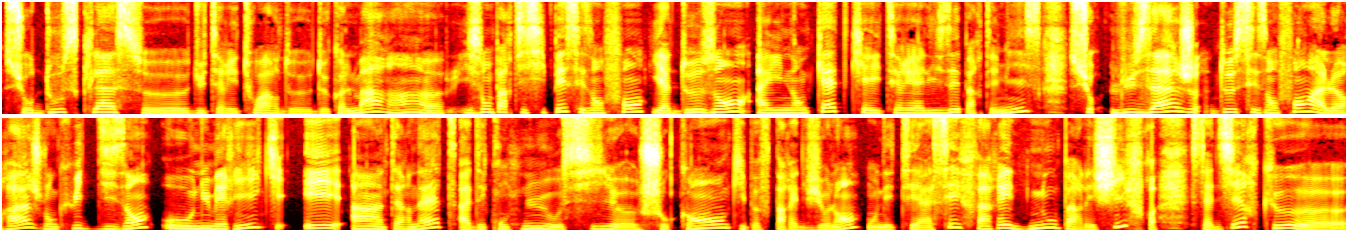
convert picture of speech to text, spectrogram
sur 12 classes du territoire de, de Colmar. Hein. Ils ont participé, ces enfants, il y a deux ans, à une enquête qui a été réalisée par Thémis sur l'usage de ces enfants à leur âge, donc 8-10 ans, au numérique et à Internet, à des contenus aussi euh, choquants qui peuvent paraître violents. On était assez effarés, nous, par les chiffres, c'est-à-dire que euh,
